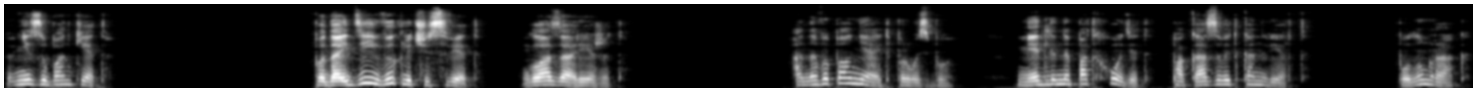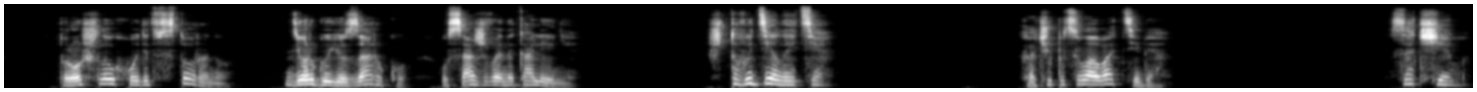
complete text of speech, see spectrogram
Внизу банкет». «Подойди и выключи свет. Глаза режет». Она выполняет просьбу. Медленно подходит, показывает конверт. Полумрак. Прошлое уходит в сторону. Дергаю ее за руку, усаживая на колени. «Что вы делаете?» «Хочу поцеловать тебя». «Зачем?»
